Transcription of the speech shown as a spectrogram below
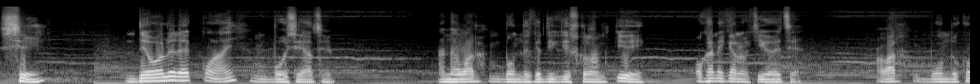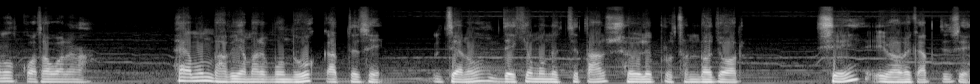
সে দেওয়ালের এক কোণায় বসে আছে। আমি আমার বন্ধুকে জিজ্ঞেস করলাম, কি? ওখানে কেন কি হয়েছে? আমার বন্ধু কোনো কথা বলে না। এমন ভাবে আমার বন্ধু কাঁদতেছে, যেন দেখে মনে হচ্ছে তার শরীরে প্রচণ্ড জ্বর। সে এভাবে কাঁদতেছে।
